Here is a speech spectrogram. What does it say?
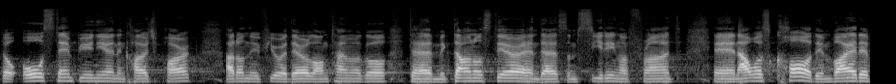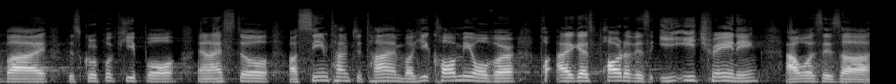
the old stamp union in College Park. I don't know if you were there a long time ago. They had McDonald's there and there's some seating up front. And I was called, invited by this group of people, and I still uh, see him time to time, but he called me over. I guess part of his EE training, I was his uh,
